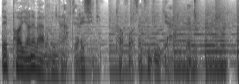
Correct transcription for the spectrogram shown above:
به پایان برنامه این هفته رسیدیم. تا فرصتی دیگر بدون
